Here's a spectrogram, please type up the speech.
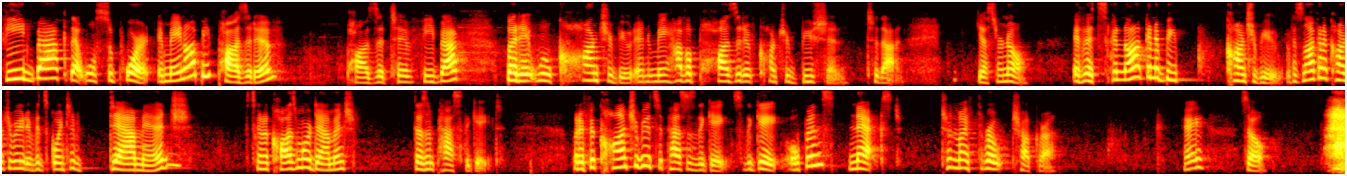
feedback that will support? It may not be positive, positive feedback, but it will contribute and it may have a positive contribution to that. Yes or no? If it's not going to be contribute, if it's not going to contribute, if it's going to damage, it's going to cause more damage, doesn't pass the gate. But if it contributes, it passes the gate. So the gate opens, next, to my throat chakra. Okay? So,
